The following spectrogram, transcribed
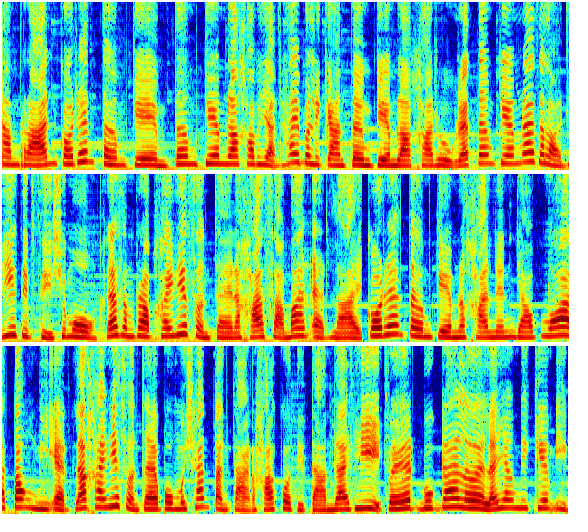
นำร้าน Golden เติมเกม เติมเกมราคาประหยัดให้บริการเติมเกมราคาถูก และเติมเกมได้ตลอด 24 ชั่วโมง และสำหรับใครที่สนใจนะคะ สามารถแอดไลน์ Golden เติมเกมนะคะ เน้นย้ำว่าต้องมีแอดและใครที่สนใจโปรโมชั่นต่างๆนะคะ กดติดตามได้ที่ Facebook ได้เลย และยังมีเกมอีก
